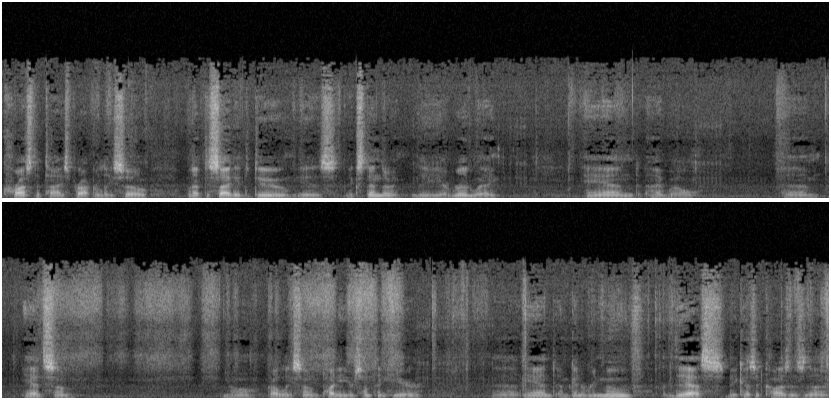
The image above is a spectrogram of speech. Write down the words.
cross the ties properly. So what I've decided to do is extend the, the uh, roadway and I will um, add some, you know, probably some putty or something here uh, and I'm going to remove this because it causes the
